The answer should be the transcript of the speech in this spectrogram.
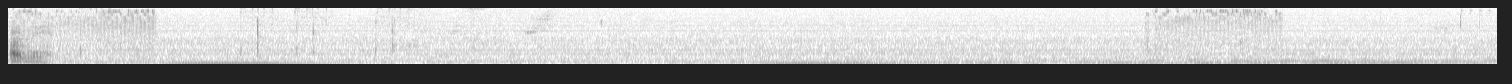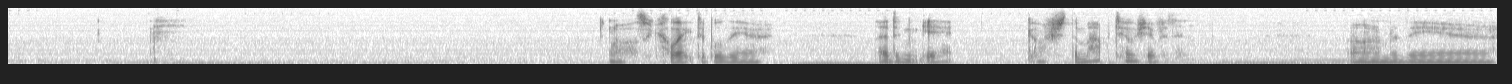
Pardon me. Oh, there's a collectible there. I didn't get. Gosh, the map tells you everything. Armor there.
